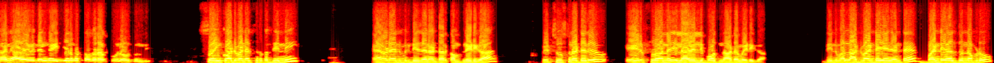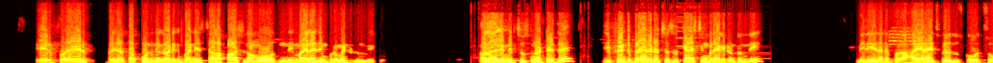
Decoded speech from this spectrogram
కానీ అదే విధంగా ఇంజన్ కూడా తొందరగా కూల్ అవుతుంది. సో ఇంకో అడ్వాంటేజ్ వచ్చేసరికి దీన్ని ఏరోడైనమిక్ డిజైన్ అంటారు కంప్లీట్గా. మీరు చూసుకున్నట్టయితే ఎయిర్ ఫ్లో అనేది ఇలా వెళ్ళిపోతుంది ఆటోమేటిక్గా. దీనివల్ల అడ్వాంటేజ్ ఏంటంటే బండి వెళ్తున్నప్పుడు ఎయిర్ ఎయిర్ ప్రెషర్ తక్కువ ఉంటుంది కాబట్టి బండి చాలా ఫాస్ట్గా మూవ్ అవుతుంది మైలేజ్ ఇంప్రూవ్మెంట్ ఉంటుంది మీకు. అలాగే మీరు చూసుకున్నట్టయితే ఈ ఫ్రంట్ బ్రాకెట్ వచ్చేసి కాస్టింగ్ బ్రాకెట్ ఉంటుంది. మీరు ఏదంటే హైయర్ హెచ్పీలో చూసుకోవచ్చు.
